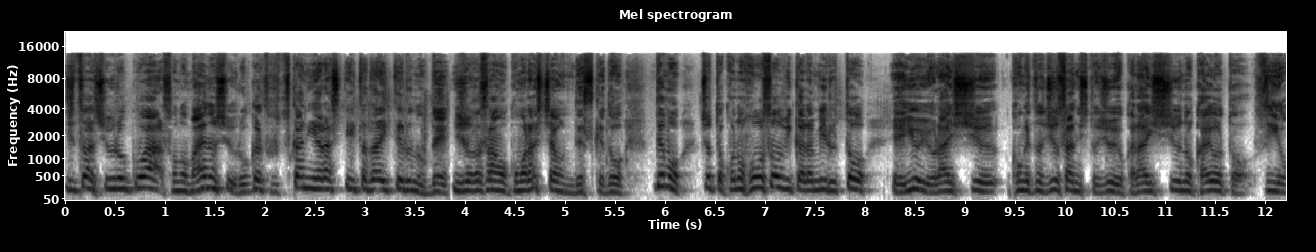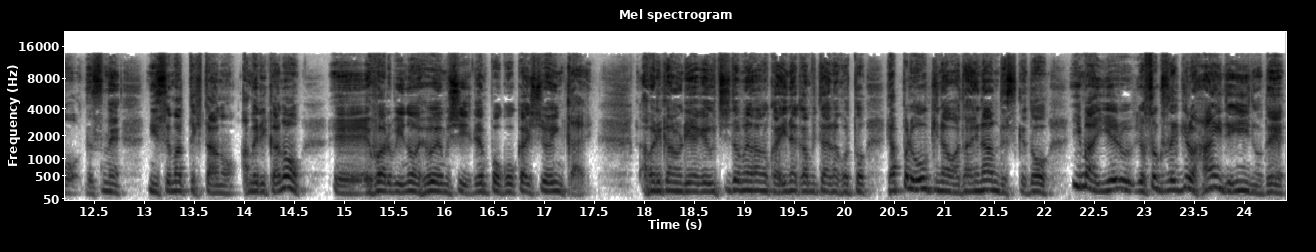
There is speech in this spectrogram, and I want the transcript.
実は収録はその前の週6月2日にやらせていただいてるので西岡さんを困らしちゃうんですけどでもちょっとこの放送日から見ると、えー、いよいよ来週今月の13日と14日来週の火曜と水曜ですねに迫ってきたあのアメリカの、えー、FRB の FOMC 連邦公開市場委員会。アメリカの利上げ打ち止めなのか否かみたいなことやっぱり大きな話題なんですけど今言える予測できる範囲でいいので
